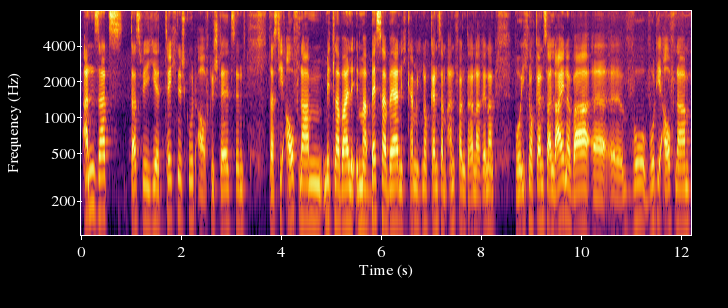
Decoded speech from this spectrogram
Ansatz, dass wir hier technisch gut aufgestellt sind, dass die Aufnahmen mittlerweile immer besser werden. Ich kann mich noch ganz am Anfang daran erinnern, wo ich noch ganz alleine war, äh, äh, wo, wo die Aufnahmen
